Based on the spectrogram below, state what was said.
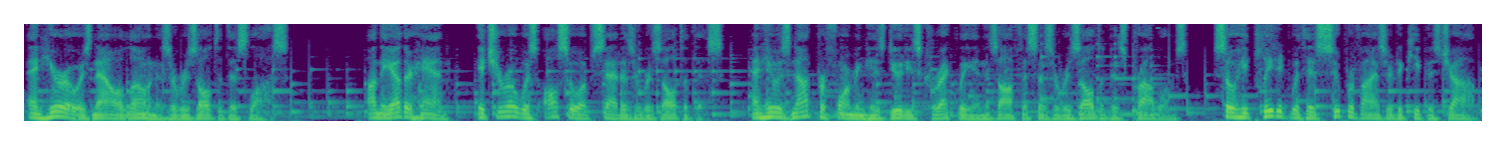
and Hiro is now alone as a result of this loss. On the other hand, Ichiro was also upset as a result of this, and he was not performing his duties correctly in his office as a result of his problems, so he pleaded with his supervisor to keep his job,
